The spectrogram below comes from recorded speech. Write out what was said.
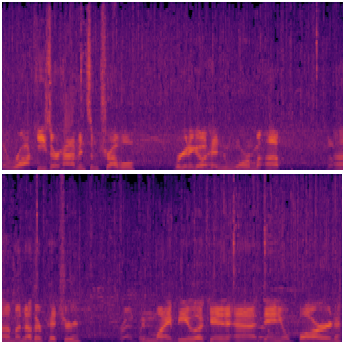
The Rockies are having some trouble. We're going to go ahead and warm up um, another pitcher. We might be looking at Daniel Bard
